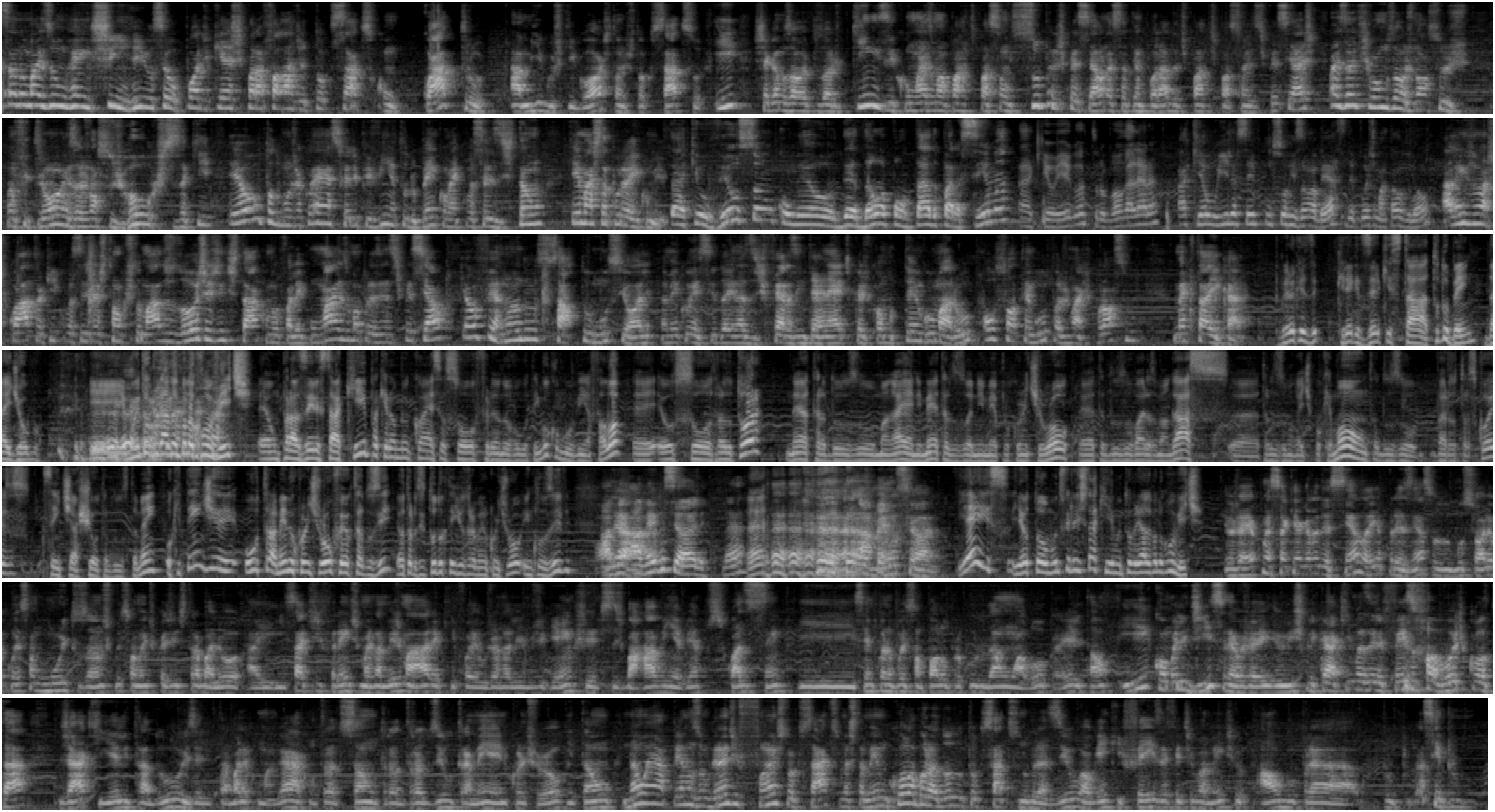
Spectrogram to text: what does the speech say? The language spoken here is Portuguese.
Começando mais um Renshin Rio, seu podcast para falar de Tokusatsu com quatro amigos que gostam de Tokusatsu. E chegamos ao episódio 15 com mais uma participação super especial nessa temporada de participações especiais. Mas antes vamos aos nossos anfitriões, aos nossos hosts aqui. Eu, todo mundo já conhece, Felipe Vinha, tudo bem? Como é que vocês estão? Quem mais tá por aí comigo? Tá aqui o Wilson com meu dedão apontado para cima. Aqui é o Igor, tudo bom, galera? Aqui é o William, sempre com um sorrisão aberto depois de matar o vilão. Além de nós quatro aqui que vocês já estão acostumados, hoje a gente está, como eu falei, com mais uma presença especial, que é o Fernando Sato Mucioli, também conhecido aí nas esferas internéticas como Tengu Maru, ou só Tengu para os mais próximos. Como é que tá aí, cara? Primeiro eu queria dizer que está tudo bem, Daijobo. E muito obrigado pelo convite. É um prazer estar aqui. Para quem não me conhece, eu sou o Fernando Vogutengu, como o Vinha falou. É, eu sou tradutor, né, traduzo mangá e anime, traduzo anime pro Crunchyroll, é, traduzo vários mangás, é, traduzo mangá de Pokémon, traduzo várias outras coisas. Senti achou, eu traduzo também. O que tem de Ultraman no Crunchyroll foi eu que traduzi. Eu traduzi tudo que tem de Ultraman no Crunchyroll, inclusive. Olha, amém Luciole, né? É. amém Luciole. E é isso. E eu tô muito feliz de estar aqui. Muito obrigado pelo convite. Eu já ia começar aqui agradecendo aí a presença do Mucioli. Eu conheço há muitos anos, principalmente porque a gente trabalhou aí em sites diferentes, mas na mesma área que foi o jornalismo de games. A gente se esbarrava em eventos quase sempre. E sempre quando eu vou em São Paulo eu procuro dar um alô pra ele e tal. E como ele disse, né, eu já ia explicar aqui, mas ele fez o favor de contar já que ele traduz, ele trabalha com mangá, com tradução, tra traduziu Ultraman aí no Crunchyroll. Então, não é apenas um grande fã de Tokusatsu, mas também um colaborador do Tokusatsu no Brasil, alguém que fez efetivamente algo para assim,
